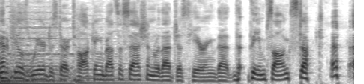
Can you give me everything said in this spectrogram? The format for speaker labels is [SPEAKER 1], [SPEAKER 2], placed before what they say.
[SPEAKER 1] And it feels weird to start talking about Succession without just hearing that the theme song start.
